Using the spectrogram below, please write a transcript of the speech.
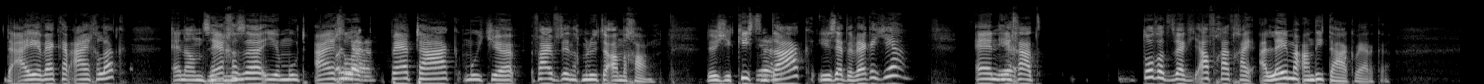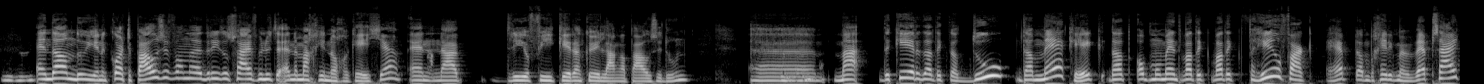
de eierwekker eigenlijk. En dan zeggen ze, je moet eigenlijk Oh ja. per taak moet je 25 minuten aan de gang. Dus je kiest een Ja. taak, je zet een wekkertje en je gaat, totdat het wekkertje afgaat, ga je alleen maar aan die taak werken. Mhm. En dan doe je een korte pauze van eh, drie tot vijf minuten en dan mag je nog een keertje. En na drie of vier keer dan kun je lange pauze doen. Uh, Maar de keren dat ik dat doe, dan merk ik dat op het moment wat ik, wat ik heel vaak heb, dan begin ik met mijn website.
